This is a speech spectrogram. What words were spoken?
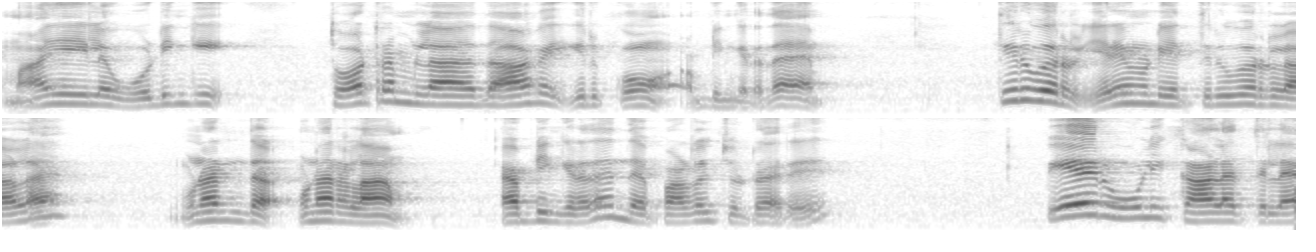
மாயையில் ஒடுங்கி தோற்றமில்லாததாக இருக்கும் அப்படிங்கிறத திருவருள் இறைவனுடைய திருவருளால் உணர்ந்த உணரலாம் அப்படிங்கிறத இந்த பாடல் சொல்கிறாரு பேரூழி காலத்தில்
